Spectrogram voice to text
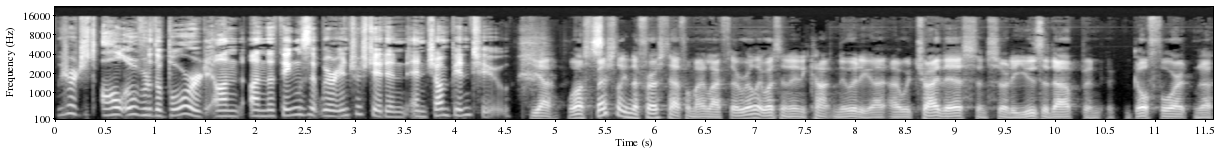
we are just all over the board on on the things that we're interested in and jump into. Yeah, well, especially in the first half of my life, there really wasn't any continuity. I, I would try this and sort of use it up and uh, go for it in a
